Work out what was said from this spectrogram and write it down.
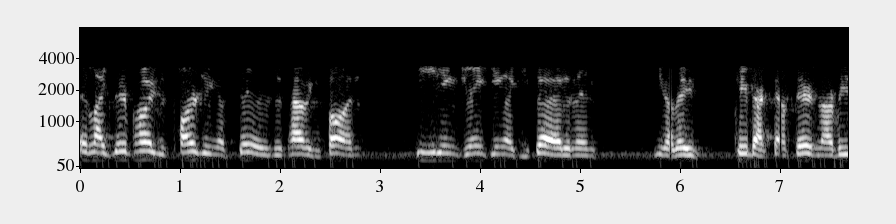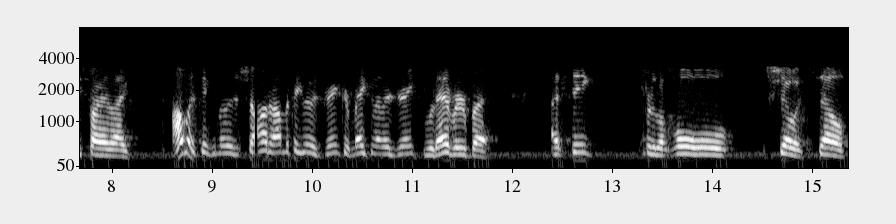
And like they're probably just partying upstairs, just having fun, eating, drinking, like you said, and then you know they came back downstairs, and RV's probably like, I'm gonna take another shot, or I'm gonna take another drink, or make another drink, whatever. But I think for the whole show itself,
